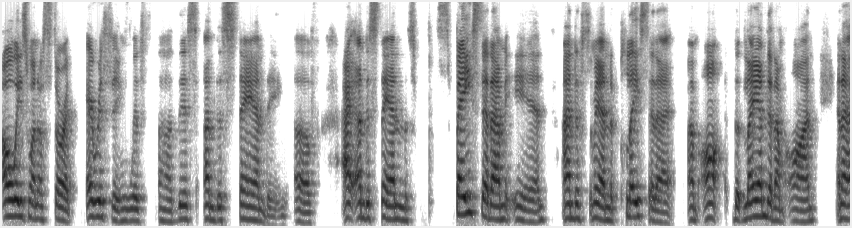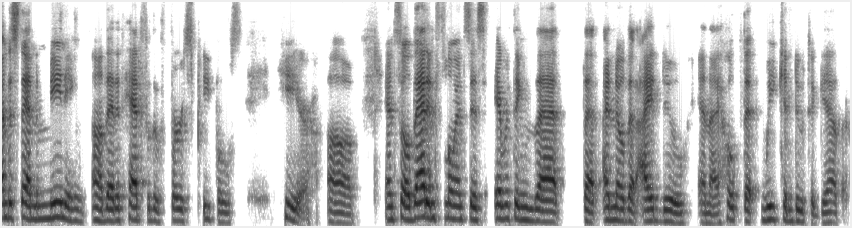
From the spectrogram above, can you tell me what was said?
always want to start everything with uh, this understanding of, I understand the space that I'm in, I understand the place that I, I'm on, the land that I'm on, and I understand the meaning uh, that it had for the first peoples here. Uh, and so that influences everything that, that I know that I do, and I hope that we can do together.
